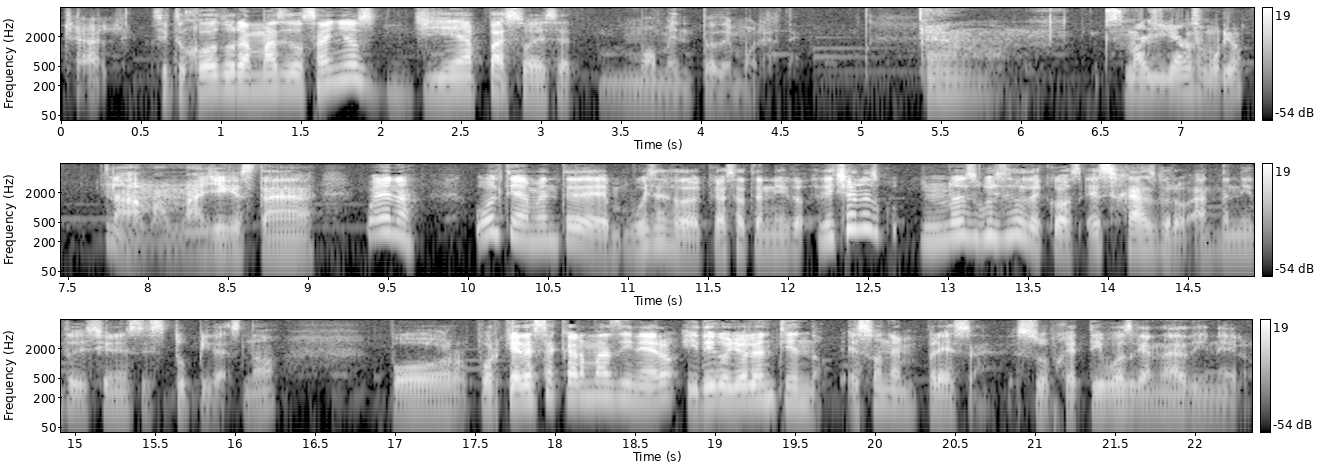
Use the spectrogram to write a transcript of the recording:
Chale. Si tu juego dura más de dos años, ya pasó ese momento de muerte. Eh, ¿Magic ya no se murió? No, Magic está. Bueno, últimamente Wizards of the Coast ha tenido. De hecho, no es, no es Wizards of the Coast, es Hasbro. Han tenido ediciones estúpidas, ¿no? Por, por querer sacar más dinero. Y digo, yo lo entiendo. Es una empresa. Su objetivo es ganar dinero.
